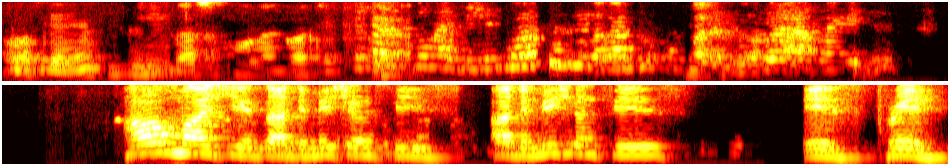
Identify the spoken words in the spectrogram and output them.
Okay, that's cool. I got. It. how much is admission fees? Admission fees is free.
